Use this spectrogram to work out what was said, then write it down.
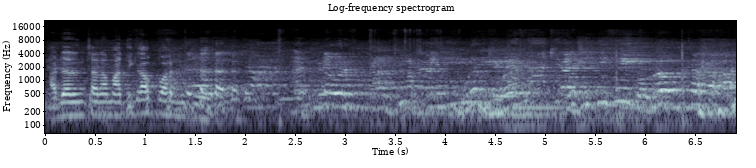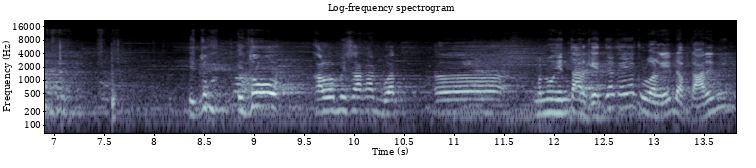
ada rencana mati kapan gitu itu itu kalau misalkan buat eh, menuhin targetnya kayaknya keluarganya daftarin ini.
